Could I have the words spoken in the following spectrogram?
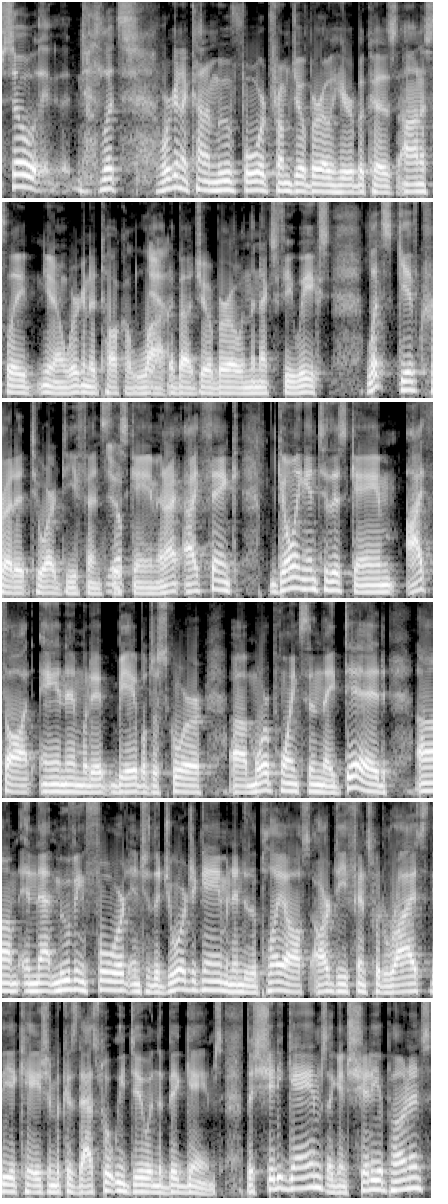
so uh, let's we're gonna kind of move forward from Joe Burrow here because honestly, you know, we're gonna talk a lot Yeah. about Joe Burrow in the next few weeks. Let's give credit to our defense this game, and I, I think going into this game, I thought A and M would be able to score uh, more points than they did, um, and that moving forward into the Georgia game and into the playoffs, our defense would rise to the occasion because that's what we do in the big games. The shitty games against shitty opponents,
